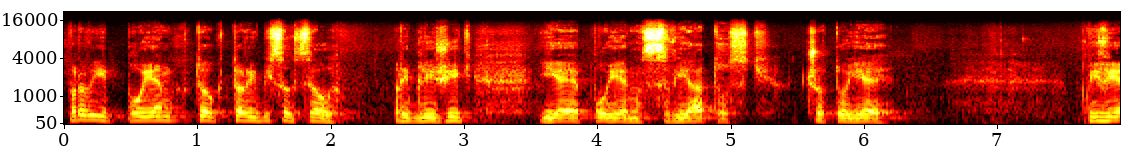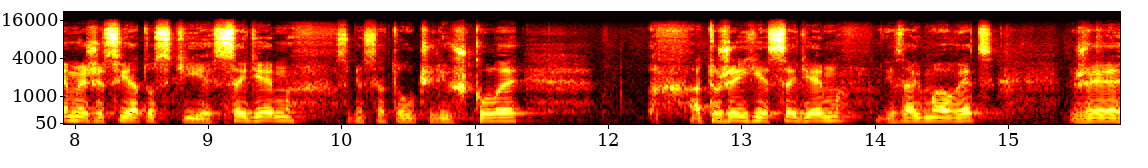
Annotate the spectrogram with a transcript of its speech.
prvý pojem, ktorý by som chcel priblížiť, je pojem sviatosť. Čo to je? My vieme, že sviatosti je sedem, sme sa to učili v škole. A to, že ich je sedem, je zaujímavá vec, že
